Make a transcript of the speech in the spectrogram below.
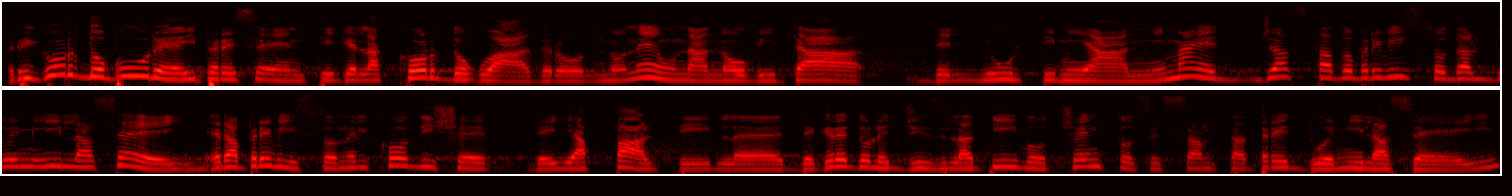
Ricordo pure ai presenti che l'accordo quadro non è una novità degli ultimi anni, ma è già stato previsto dal 2006, era previsto nel codice degli appalti il decreto legislativo 163-2006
